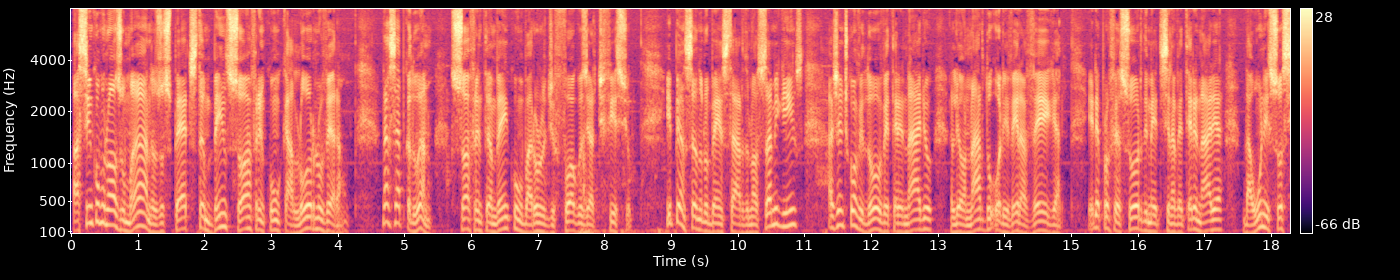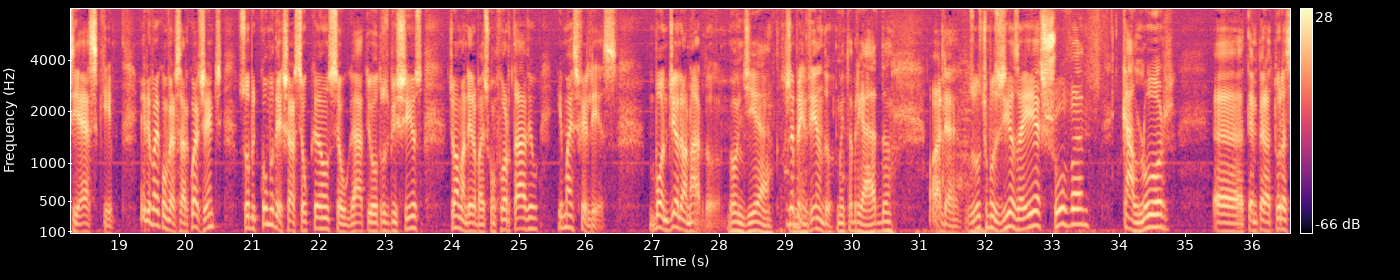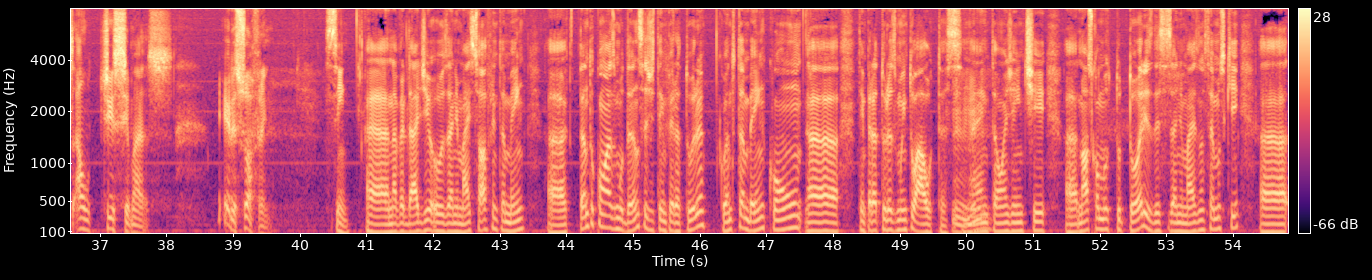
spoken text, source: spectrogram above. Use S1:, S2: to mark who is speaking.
S1: Assim como nós humanos, os pets também sofrem com o calor no verão. Nessa época do ano, sofrem também com o barulho de fogos de artifício. E pensando no bem-estar dos nossos amiguinhos, a gente convidou o veterinário Leonardo Oliveira Veiga. Ele é professor de medicina veterinária da Unisociesc. Ele vai conversar com a gente sobre como deixar seu cão, seu gato e outros bichinhos de uma maneira mais confortável e mais feliz. Bom dia, Leonardo.
S2: Bom dia.
S1: Seja bem-vindo.
S2: Muito obrigado.
S1: Olha, os últimos dias aí é chuva, calor, uh, temperaturas altíssimas. Eles sofrem?
S2: Sim. Uh, na verdade, os animais sofrem também, uh, tanto com as mudanças de temperatura, quanto também com uh, temperaturas muito altas, uhum. né? Então a gente, uh, nós como tutores desses animais, nós temos que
